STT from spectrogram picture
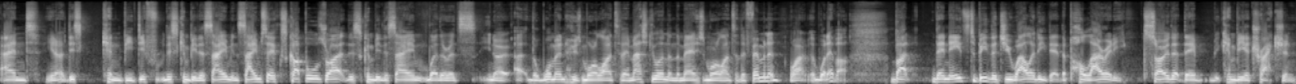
And, you know, this can be different this can be the same in same-sex couples right this can be the same whether it's you know uh, the woman who's more aligned to their masculine and the man who's more aligned to their feminine right whatever but there needs to be the duality there the polarity so that there can be attraction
